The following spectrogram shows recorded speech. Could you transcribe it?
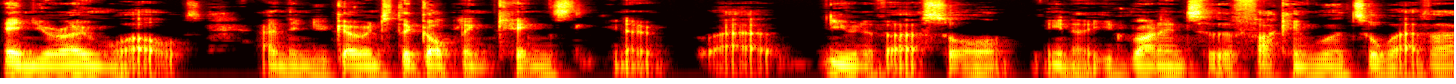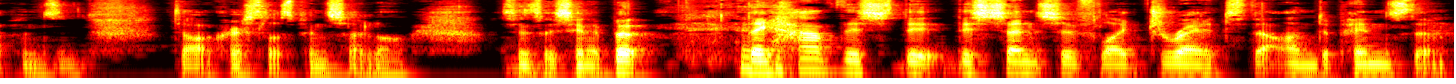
in your own world, and then you go into the Goblin King's you know uh, universe, or you know you'd run into the fucking woods or whatever happens. And Dark Crystal has been so long since I've seen it, but they have this this sense of like dread that underpins them,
